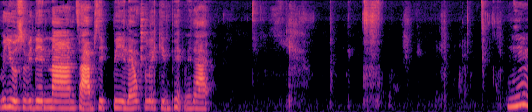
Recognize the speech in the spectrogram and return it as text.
ม่อยู่สวีเดนนานสามสิบปีแล้วก็เลยกินเผ็ดไม่ได้ อืม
